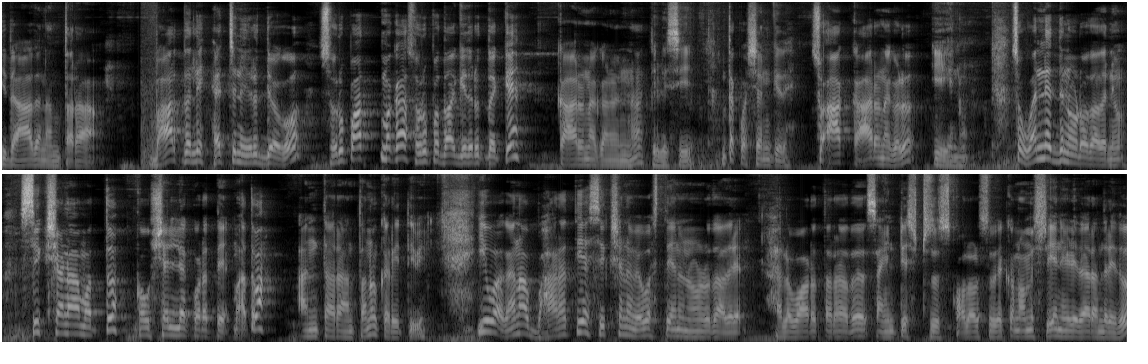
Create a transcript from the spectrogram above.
ಇದಾದ ನಂತರ. ಭಾರತದಲ್ಲಿ ಹೆಚ್ಚಿನ ನಿರುದ್ಯೋಗವು ಸ್ವರೂಪಾತ್ಮಕ ಸ್ವರೂಪದಾಗಿರುವುದಕ್ಕೆ ಕಾರಣಗಳನ್ನು ತಿಳಿಸಿ ಅಂತ ಕ್ವಶನ್ಗಿದೆ ಸೊ ಆ ಕಾರಣಗಳು ಏನು? ಸೊ ಒಂದೆದ್ದು ನೋಡೋದಾದ್ರೆ ನೀವು ಶಿಕ್ಷಣ ಮತ್ತು ಕೌಶಲ್ಯ ಕೊರತೆ ಅಥವಾ ಅಂತರ ಅಂತಲೂ ಕರಿತೀವಿ. ಇವಾಗ ನಾವು ಭಾರತೀಯ ಶಿಕ್ಷಣ ವ್ಯವಸ್ಥೆಯನ್ನು ನೋಡೋದಾದರೆ ಹಲವಾರು ತರಹದ ಸೈಂಟಿಸ್ಟ್ಸು ಸ್ಕಾಲರ್ಸು ಎಕನಾಮಿಸ್ಟ್ ಏನು ಹೇಳಿದ್ದಾರೆ ಅಂದರೆ ಇದು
